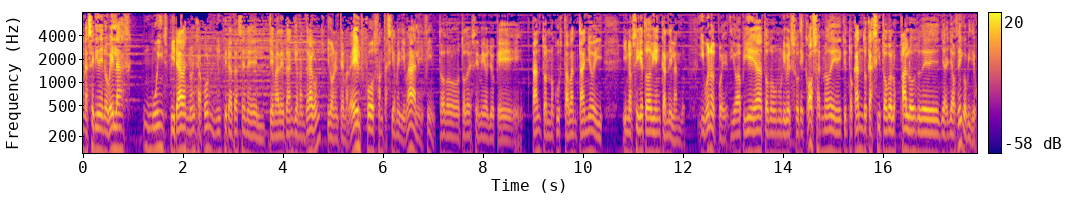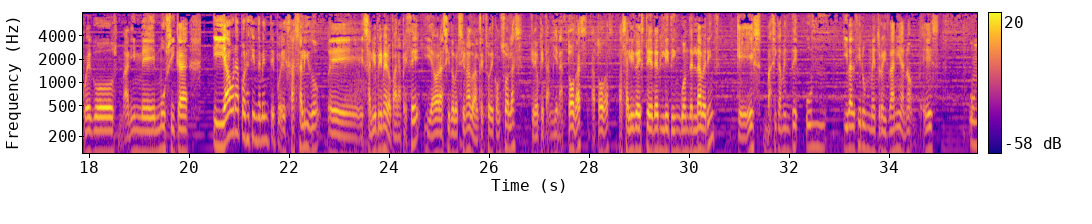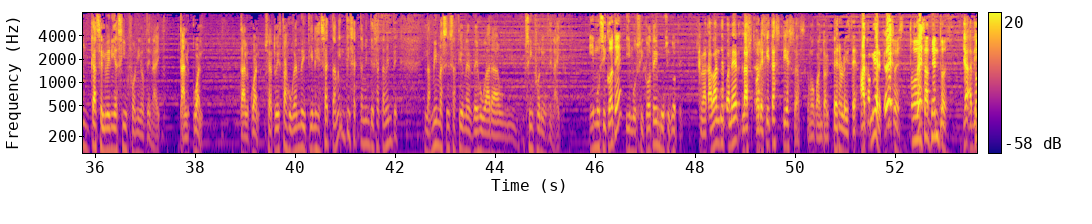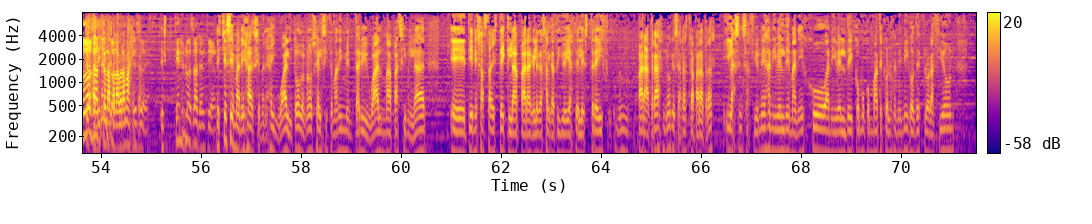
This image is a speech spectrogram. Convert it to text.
una serie de novelas muy inspiradas, ¿no? En Japón, muy inspiradas en el tema de Dungeons and Dragons, y con el tema de elfos, fantasía medieval, en fin, todo, todo ese meollo que tanto nos gustaba antaño y, y nos sigue todavía encandilando. Y bueno, pues dio a pie a todo un universo de cosas, ¿no? De que tocando casi todos los palos de, ya, ya os digo, videojuegos, anime, música, y ahora, pues recientemente, pues ha salido, eh, salió primero para PC y ahora ha sido versionado al resto de consolas, creo que también a todas, a todas. Ha salido este Deadly in Wonder Labyrinth, que es básicamente un, iba a decir un Metroidvania, no, es un Castlevania Symphony of the Night, tal cual, tal cual. O sea, tú estás jugando y tienes exactamente, exactamente, exactamente las mismas sensaciones de jugar a un Symphony of the Night. ¿Y musicote? Y musicote y musicote. Se me acaban de poner las orejitas tiesas, como cuando al perro le dice ¡A comer! Eso es, todos ¡Eh! atentos. Ya, ha dicho, Todos ha dicho la palabra mágica. Eso es. Tienes nuestra atención. Es que se maneja, se maneja igual y todo, ¿no? O sea, el sistema de inventario igual, mapa similar. Eh, tienes hasta este tecla para que le das al gatillo y hace el strafe mm, para atrás, ¿no? Que se arrastra para atrás. Y las sensaciones a nivel de manejo, a nivel de cómo combates con los enemigos, de exploración.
